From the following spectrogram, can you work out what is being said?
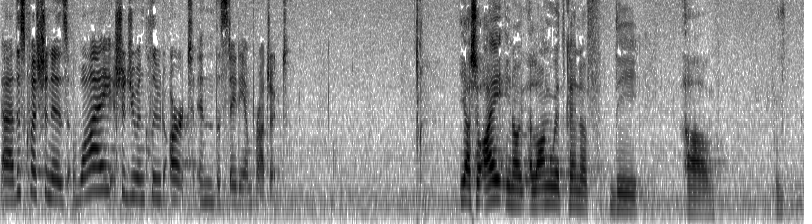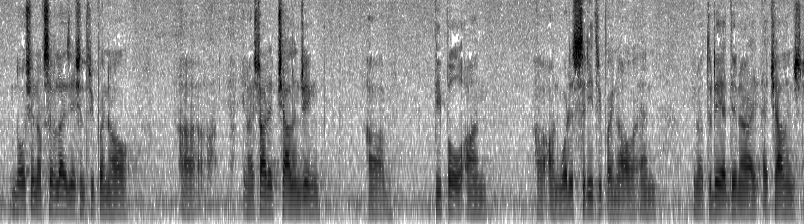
Uh, this question is why should you include art in the stadium project? Yeah. So I, you know, along with kind of the uh, notion of civilization 3.0, uh, you know, I started challenging um, people on uh, on what is City 3.0, and you know, today at dinner I, I challenged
